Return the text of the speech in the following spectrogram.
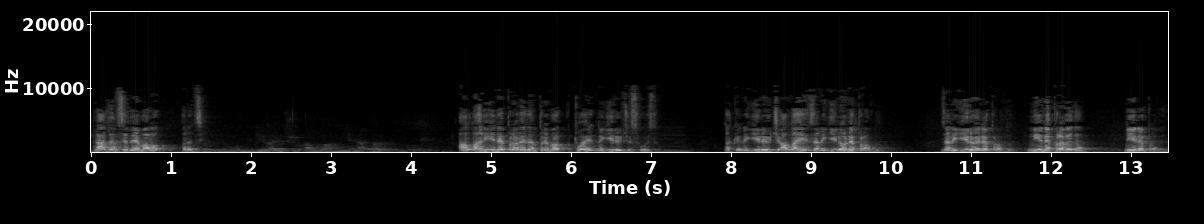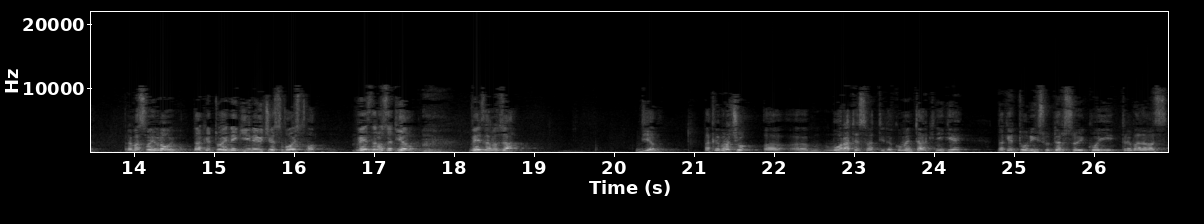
Nadam se da je malo, reci. Allah nije nepravedan prema, to je negirajuće svojstvo. Dakle, negirajući, Allah je zanegirao nepravdu. Zanegirao je nepravdu. Nije nepravedan. Nije nepravedan. Prema svojim rovima. Dakle, to je negirajuće svojstvo vezano za dijelo. Vezano za dijelo. Dakle, braćo, uh, uh, morate shvatiti da komentar knjige, dakle, to nisu drsovi koji treba da vas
